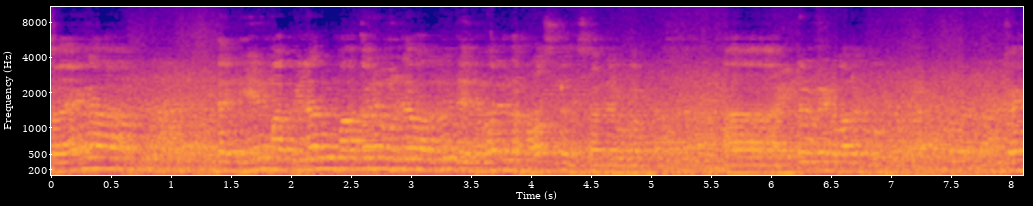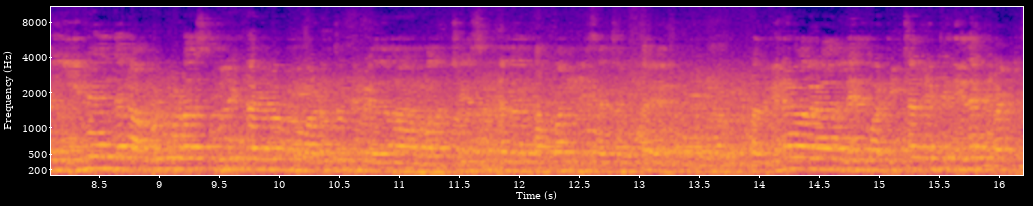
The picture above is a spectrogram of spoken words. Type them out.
స్వయంగా అంటే నేను మా పిల్లలు మాతోనే ఉండేవాళ్ళు. నేను ఎవరైనా హాస్టల్స్ అంటే ఒక ఇంటర్మీడియట్ వరకు కానీ ఈవెన్ దాని అప్పుడు కూడా స్కూలింగ్ టైంలో మేము అడుగుతుంటే ఏదైనా మనం చేస్తుంటే లేదా తప్పని తీసే చెప్తే అది వినేవారు కాదు. లేదు మా టీచర్ చెప్పింది ఇదే కరెక్ట్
